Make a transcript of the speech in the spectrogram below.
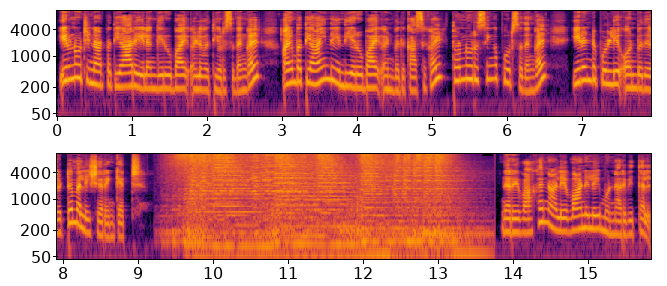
இருநூற்றி நாற்பத்தி ஆறு இலங்கை ரூபாய் எழுபத்தி ஒரு சதங்கள் ஐம்பத்தி ஐந்து இந்திய ரூபாய் எண்பது காசுகள் தொன்னூறு சிங்கப்பூர் சதங்கள் இரண்டு புள்ளி ஒன்பது எட்டு மலேசிய ரிங்கெட். நிறைவாக நாளை வானிலை முன்னறிவித்தல்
